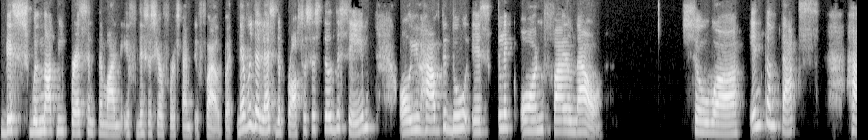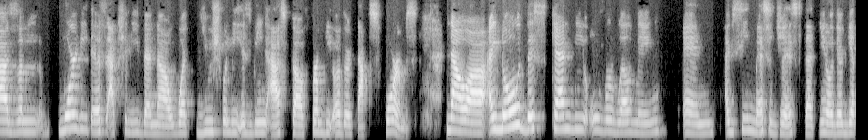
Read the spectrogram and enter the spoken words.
this will not be present naman if this is your first time to file. But nevertheless, the process is still the same. All you have to do is click on File Now. So uh, income tax has a, more details actually than uh, what usually is being asked uh, from the other tax forms. Now, uh, I know this can be overwhelming and I've seen messages that you know they get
